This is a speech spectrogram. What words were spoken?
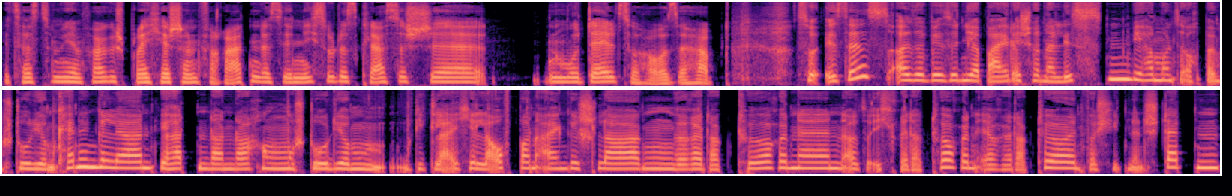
Jetzt hast du mir im Vorgespräch ja schon verraten, dass ihr nicht so das klassische ein Modell zu Hause habt. So ist es. Also wir sind ja beide Journalisten. Wir haben uns auch beim Studium kennengelernt. Wir hatten dann nach dem Studium die gleiche Laufbahn eingeschlagen, Redakteurinnen, also ich Redakteurin, er Redakteur in verschiedenen Städten.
